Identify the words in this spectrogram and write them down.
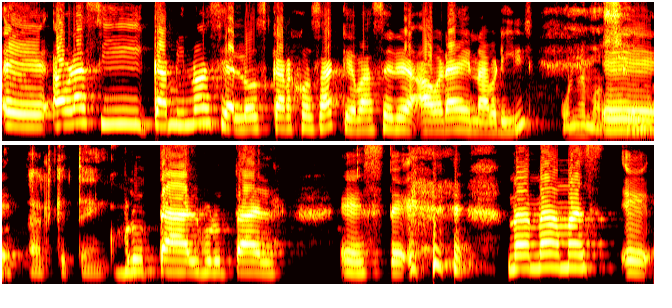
eh, ahora sí, camino hacia el Oscar Josa, que va a ser ahora en abril. Una emoción eh, brutal que tengo. Brutal, brutal. Este, nada, nada más eh,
